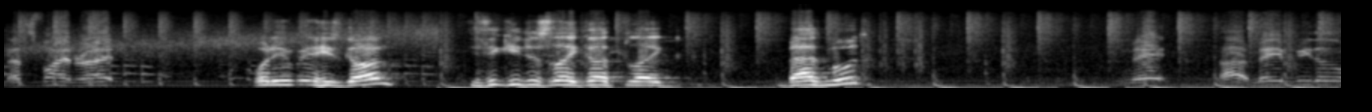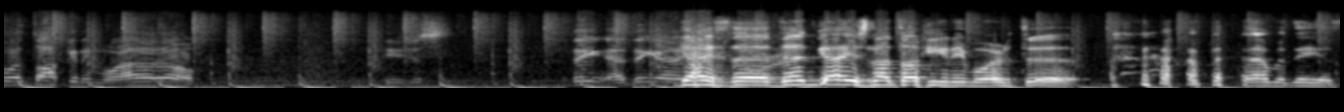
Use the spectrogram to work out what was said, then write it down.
That's fine, right? What do you mean he's gone? You think he just like got like bad mood? May, uh, maybe he doesn't want to talk anymore. I don't know. He just think. I think. Uh, Guys, the dead guy is not talking anymore to Amadeus.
